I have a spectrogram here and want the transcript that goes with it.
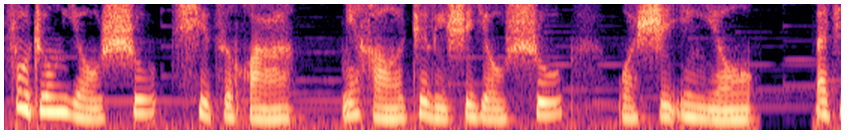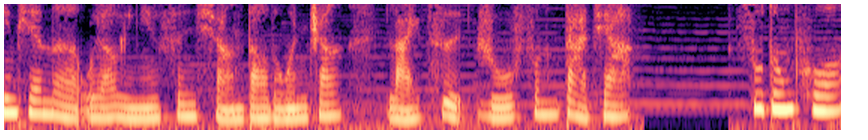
腹中有书气自华。你好，这里是有书，我是应由。那今天呢，我要与您分享到的文章来自如风大家。苏东坡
